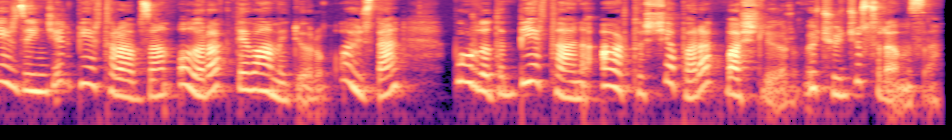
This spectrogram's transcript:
bir zincir, bir trabzan olarak devam ediyorum. O yüzden burada da bir tane artış yaparak başlıyorum. Üçüncü sıramıza.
